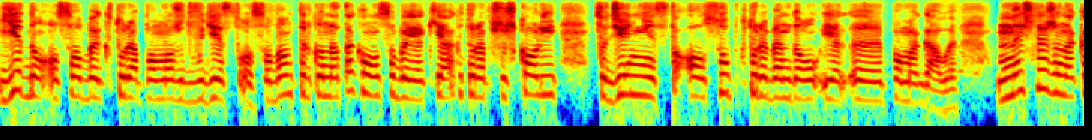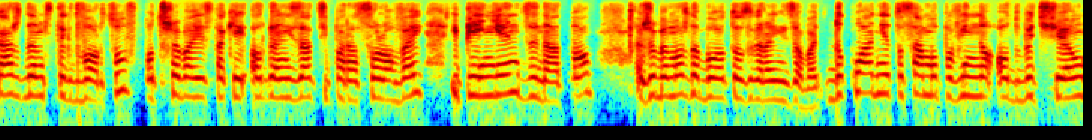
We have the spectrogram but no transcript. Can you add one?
jedną osobę, która pomoże 20 osobom, tylko na taką osobę jak ja, która przeszkoli codziennie 100 osób, które będą je, e, pomagały. Myślę, że na każdym z tych dworców potrzeba jest takiej organizacji parasolowej i pieniędzy na to, żeby można było to zorganizować. Dokładnie to samo powinno odbyć się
